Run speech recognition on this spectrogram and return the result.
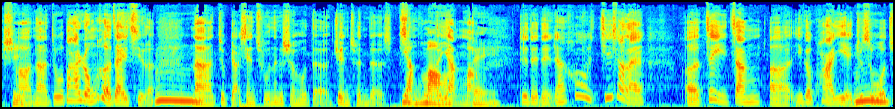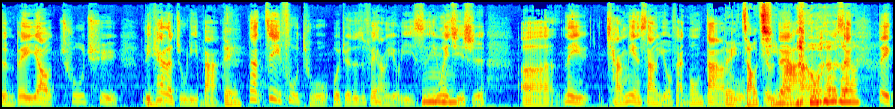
是。啊，那就把它融合在一起了，嗯，那就表现出那个时候的眷村的生活的样貌，对。对对对。然后接下来呃这一张呃一个跨页，就是我准备要出去。离开了竹篱笆，对。那这幅图我觉得是非常有意思，嗯、因为其实，呃那。墙面上有反攻大陆，对，早期嘛，然后我说对，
